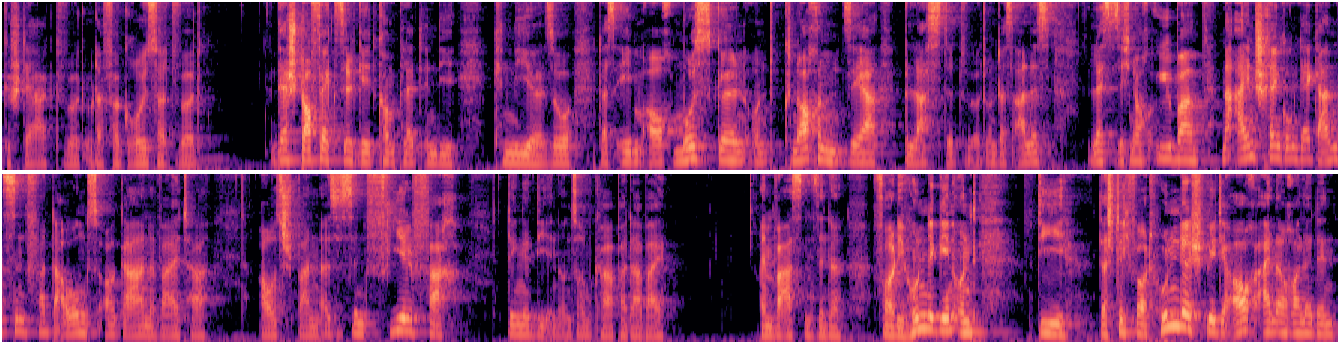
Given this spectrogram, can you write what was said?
gestärkt wird oder vergrößert wird. Der Stoffwechsel geht komplett in die Knie, so dass eben auch Muskeln und Knochen sehr belastet wird und das alles lässt sich noch über eine Einschränkung der ganzen Verdauungsorgane weiter ausspannen. Also es sind vielfach Dinge, die in unserem Körper dabei im wahrsten Sinne vor die Hunde gehen. Und die, das Stichwort Hunde spielt ja auch eine Rolle, denn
